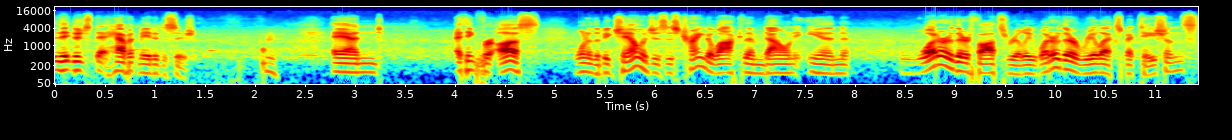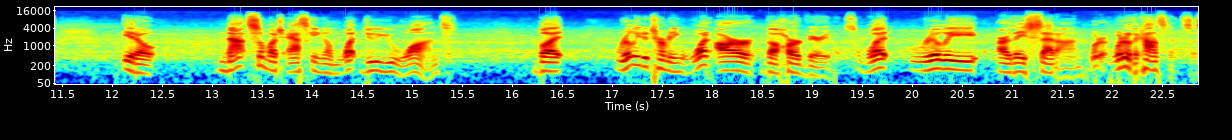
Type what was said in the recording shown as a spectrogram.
They just haven't made a decision, hmm. and I think for us, one of the big challenges is trying to lock them down in what are their thoughts really? What are their real expectations? You know, not so much asking them, what do you want? But really determining what are the hard variables? What really are they set on? What are, what are the constants,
